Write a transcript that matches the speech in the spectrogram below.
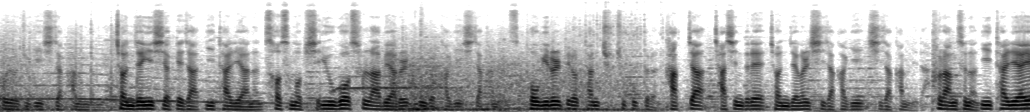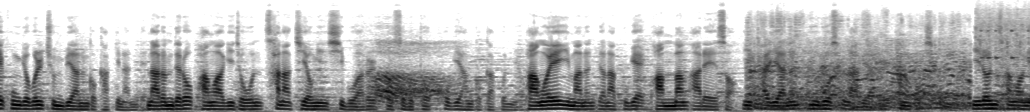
보여주기 시작하는군요. 전쟁이 시작되자 이탈리아는 서슴없이 유고슬라비아를 공격하기 시작하면서 독일을 비롯한 추축국들은 각자 자신들의 전쟁을 시작하기 시작합니다. 프랑스는 이탈리아의 공격을 준비하는 것 같긴 한데 나름대로 방어하기 좋은 산악 지형인 시부아를 벌써부터 포기한 것 같군요. 방어에 임하는 연합국의 관망 아래에서 이탈리아는 유고슬라비아를 항복시킵니다. 이런 상황에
